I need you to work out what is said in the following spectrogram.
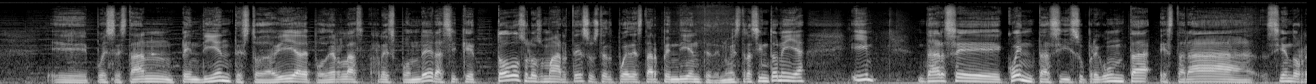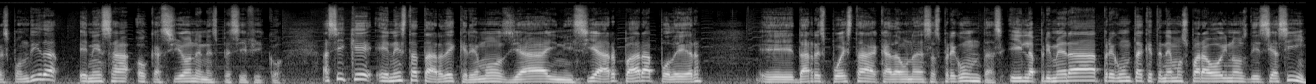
eh, pues están pendientes todavía de poderlas responder. Así que todos los martes usted puede estar pendiente de nuestra sintonía y darse cuenta si su pregunta estará siendo respondida en esa ocasión en específico. Así que en esta tarde queremos ya iniciar para poder eh, dar respuesta a cada una de esas preguntas. Y la primera pregunta que tenemos para hoy nos dice así.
